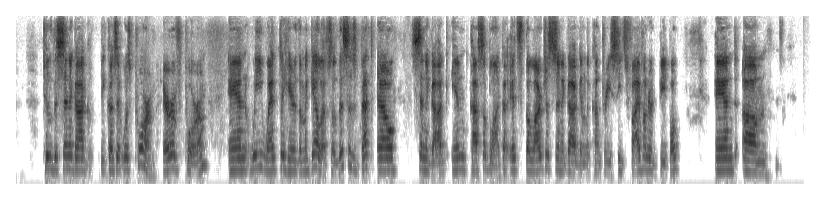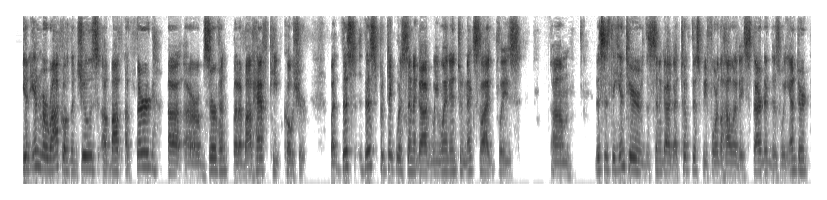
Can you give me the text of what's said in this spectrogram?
to the synagogue because it was Purim, Erev Purim, and we went to hear the Megillah. So this is Bet El Synagogue in Casablanca. It's the largest synagogue in the country, seats 500 people. And um, in, in Morocco, the Jews, about a third uh, are observant, but about half keep kosher. But this, this particular synagogue we went into, next slide, please. Um, this is the interior of the synagogue. I took this before the holiday started as we entered.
